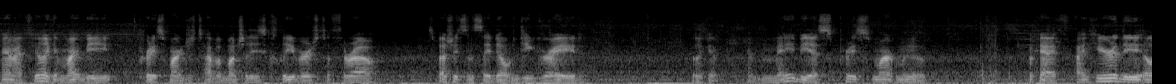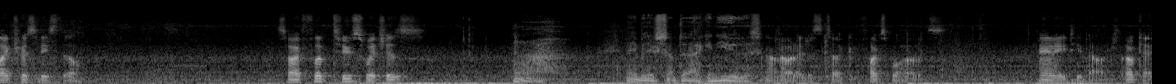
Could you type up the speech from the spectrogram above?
Man, I feel like it might be pretty smart just to have a bunch of these cleavers to throw. Especially since they don't degrade. I feel like it, it may be a pretty smart move. Okay, I hear the electricity still. So I flipped two switches. Maybe there's something I can use. I don't know what I just took. Flexible hose. And $18. Okay.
